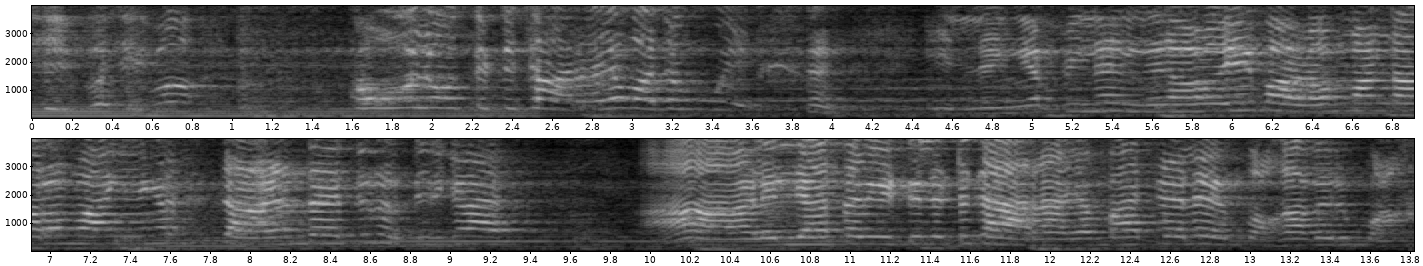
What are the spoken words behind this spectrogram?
ശിവ ശിവ. കോലോത്തിട്ട് ചാരായ മാറ്റം പോയി ഇല്ലെങ്കിൽ പിന്നെ എന്തിനാണോ ഈ പഴം മണ്ടാറം വാങ്ങി ഇങ്ങനെ ചായം തേച്ച് നിർത്തിയിരിക്കണേ? ആ ആളില്ലാത്ത വീട്ടിലിട്ട് ചാരായം മാറ്റിയാലേ പുക വരും പുക.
